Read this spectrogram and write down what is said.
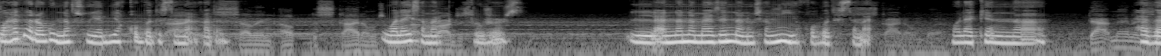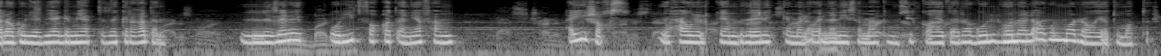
وهذا الرجل نفسه يبيع قبة السماء غدا. وليس مركز روجرز لأننا ما زلنا نسميه قبة السماء. ولكن هذا الرجل يبيع جميع التذاكر غدا. لذلك أريد فقط أن يفهم أي شخص يحاول القيام بذلك كما لو أنني سمعت موسيقى هذا الرجل هنا لأول مرة وهي تمطر.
